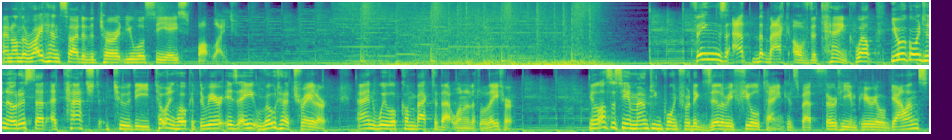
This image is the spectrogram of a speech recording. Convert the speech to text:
And on the right hand side of the turret you will see a spotlight. Things at the back of the tank. Well, you are going to notice that attached to the towing hook at the rear is a rota trailer, and we will come back to that one a little later. You'll also see a mounting point for an auxiliary fuel tank. It's about 30 imperial gallons.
